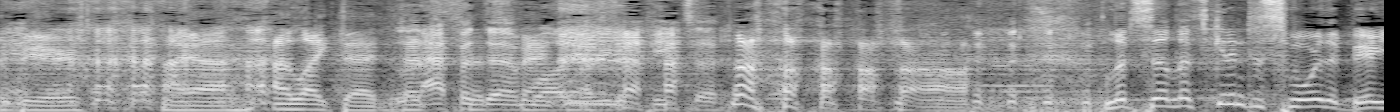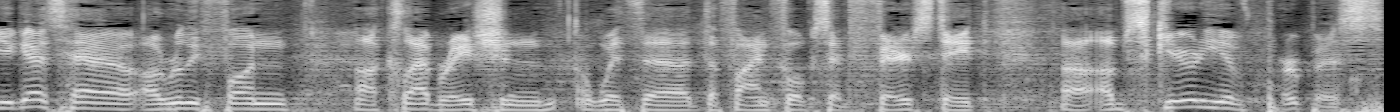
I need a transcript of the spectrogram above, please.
their beer. I, uh, I like that. That's, Laugh at them while you're eating pizza. Let's uh, let's get into some more of the beer. You guys have a really fun uh, collaboration with uh, the fine folks at Fair State, uh, Obscurity of Purpose,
